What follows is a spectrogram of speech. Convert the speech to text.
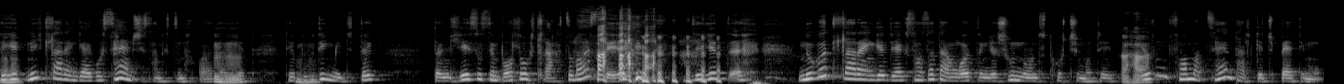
Тэгээд нэг талаараа ингээ агүй сайн юм шиг санагдсан байхгүй одоо ингээд тэгээ бүгдийг мэддэг. Одоо Есүсийн булуу хүртэл гаргацсан байгаа штэ. Тэгээд э, нөгөө талаараа ингээд яг сонсоод ангууд ингээ шүн унтдаггүй ч юм уу. Аха. Ер нь фомод сайн тал гэж байд юм уу?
